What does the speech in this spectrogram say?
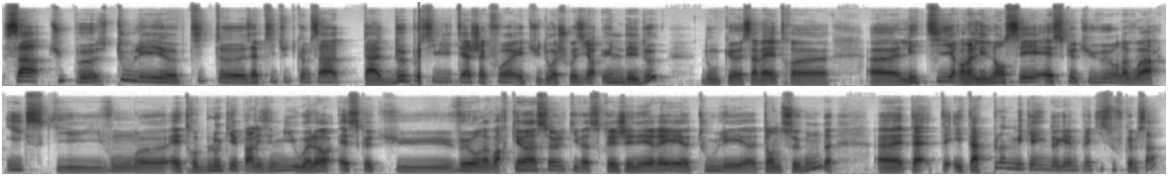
Ça, tu peux, tous les petites aptitudes comme ça, tu as deux possibilités à chaque fois et tu dois choisir une des deux. Donc ça va être euh, les tirs, enfin, les lancers, est-ce que tu veux en avoir X qui vont euh, être bloqués par les ennemis ou alors est-ce que tu veux en avoir qu'un seul qui va se régénérer euh, tous les temps de t'as- Et t'as plein de mécaniques de gameplay qui s'ouvrent comme ça.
